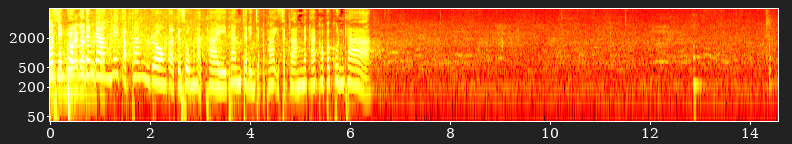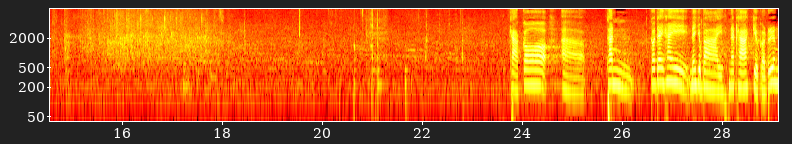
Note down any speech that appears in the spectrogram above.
ขอเสียงปรบมือดัง ๆ ให้กับท่านรองปลัดกระทรวงมหาดไทย ท่านจรินทร์จักรภาคอีกสักครั้งนะคะ ขอบพระคุณค่ะ ค่ะก็อ่าท่าน ก็ได้ให้นโยบายนะคะเกี่ยวกับเรื่อง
